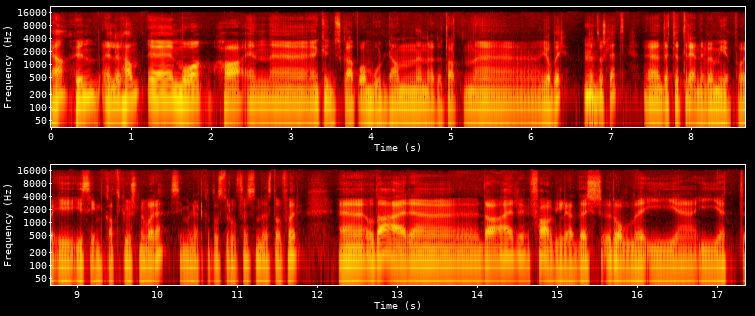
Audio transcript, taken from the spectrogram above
Ja, hun eller han eh, må ha en en kunnskap om hvordan nødetatene jobber rett og mm. slett. Eh, dette trener vi mye på i, i SIMCAT-kursene våre. Simulert katastrofe, som det står for. Eh, og da er, eh, da er fagleders rolle i, i et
